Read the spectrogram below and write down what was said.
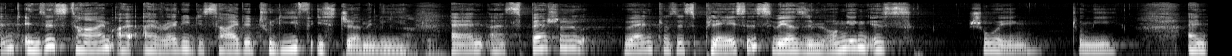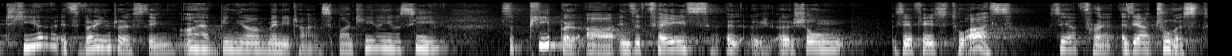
And in this time, I, I already decided to leave East Germany. Okay. And I special went to these places where the longing is showing to me. And here it's very interesting. I have been here many times, but here you see the people are in the face, uh, uh, showing their face to us. They are, fri- they are tourists,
